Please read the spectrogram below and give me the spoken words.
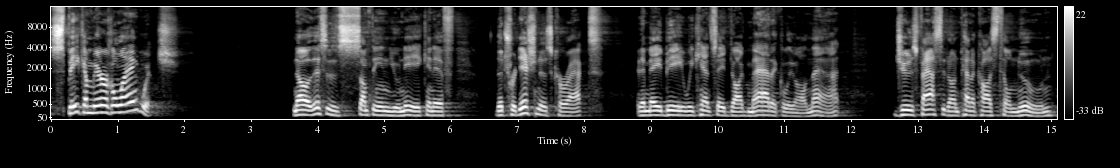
speak a miracle language? No, this is something unique. And if the tradition is correct, and it may be, we can't say dogmatically on that, Jews fasted on Pentecost till noon,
